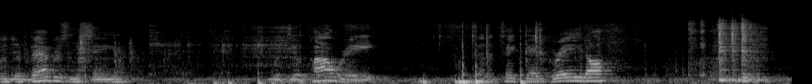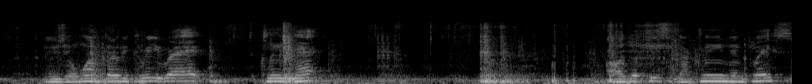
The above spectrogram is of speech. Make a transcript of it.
With your beverage machine, with your Powerade, gonna take that grade off. Use your 133 rag to clean that. All your pieces are cleaned in place.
